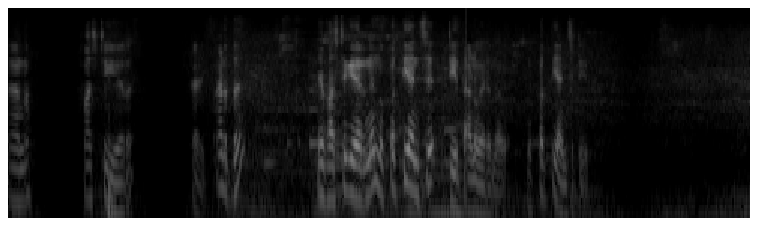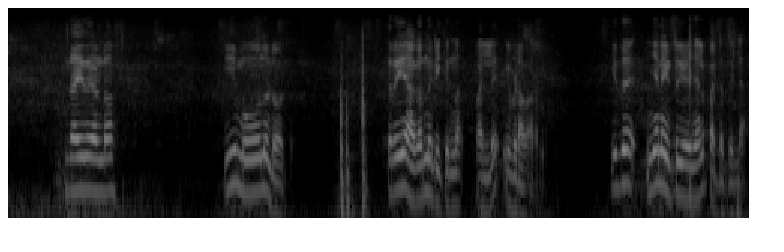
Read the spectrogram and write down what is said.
കണ്ടോ? ഫസ്റ്റ് ഗിയർ കഴിയും അടുത്ത് ഈ ഫസ്റ്റ് ഗിയറിന് മുപ്പത്തി അഞ്ച് ടീത്താണ് വരുന്നത്. മുപ്പത്തി അഞ്ച് ടീത്ത് ഇത് കണ്ടോ? ഈ മൂന്ന് ഡോട്ട് ഇത്രയും അകന്നിരിക്കുന്ന പല്ല് ഇവിടെ വരണം. ഇത് ഇങ്ങനെ ഇട്ട് കഴിഞ്ഞാൽ പറ്റത്തില്ല.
